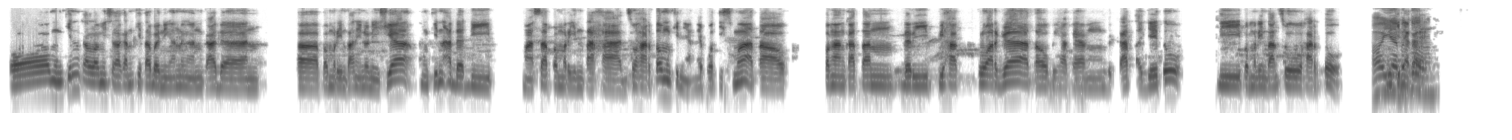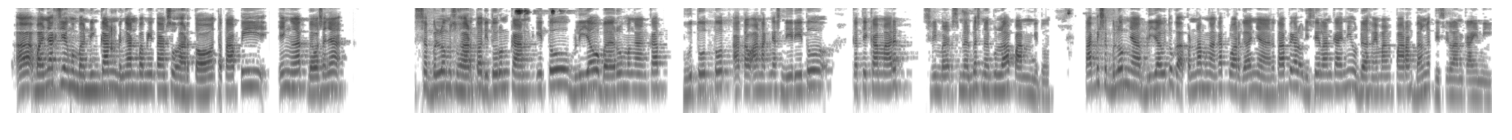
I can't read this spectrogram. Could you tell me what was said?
Oh, mungkin kalau misalkan kita bandingkan dengan keadaan uh, pemerintahan Indonesia, mungkin ada di masa pemerintahan Soeharto mungkin ya, nepotisme atau pengangkatan dari pihak keluarga atau pihak yang dekat aja itu di pemerintahan Soeharto. Oh iya mungkin ya, betul. Ya, uh, banyak sih yang membandingkan dengan pemerintahan Soeharto, tetapi ingat bahwasanya sebelum Soeharto diturunkan itu beliau baru mengangkat Bu Tutut atau anaknya sendiri itu ketika Maret 1998 gitu. Tapi sebelumnya beliau itu gak pernah mengangkat keluarganya. Tetapi kalau di Sri Lanka ini udah memang parah banget di Sri Lanka ini.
